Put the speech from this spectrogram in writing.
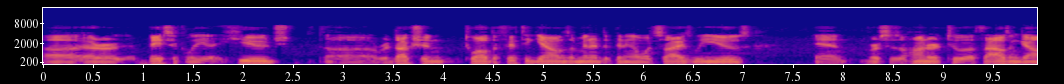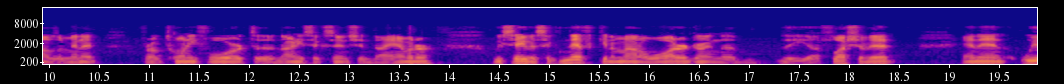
uh, are basically a huge uh, reduction, 12 to 50 gallons a minute, depending on what size we use, and versus 100 to 1,000 gallons a minute from 24 to 96 inch in diameter. We save a significant amount of water during the, the uh, flush event. And then we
